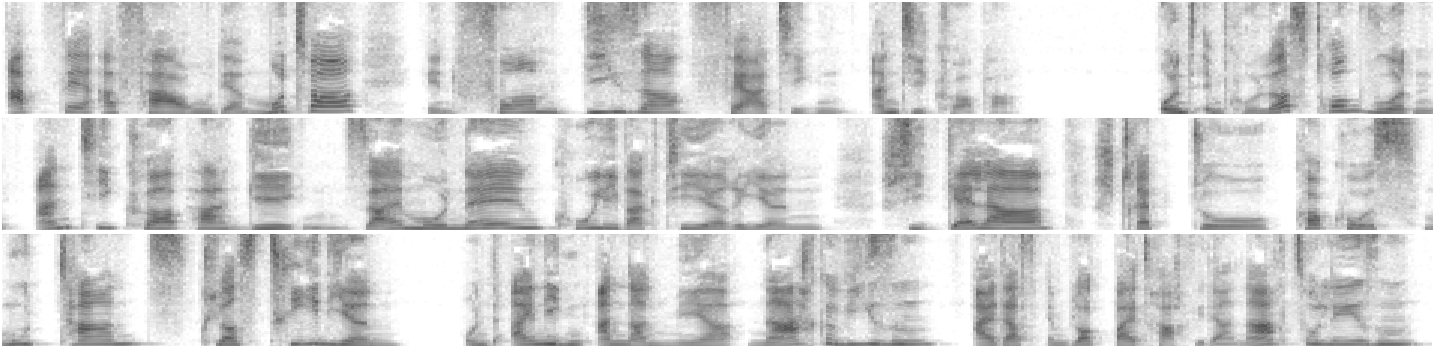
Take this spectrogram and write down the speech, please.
Abwehrerfahrung der Mutter in Form dieser fertigen Antikörper. Und im Kolostrum wurden Antikörper gegen Salmonellen, Kolibakterien, Shigella, Streptococcus mutans, Clostridien und einigen anderen mehr nachgewiesen. All das im Blogbeitrag wieder nachzulesen.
